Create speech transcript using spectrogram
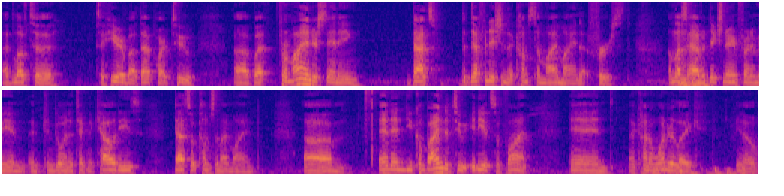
I'd love to to hear about that part too. Uh, but from my understanding, that's the definition that comes to my mind at first unless I have a dictionary in front of me and, and can go into technicalities. That's what comes to my mind. Um, and then you combine the two, idiot savant, and I kind of wonder, like, you know,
